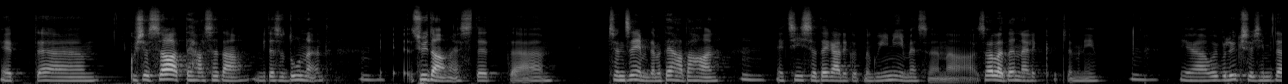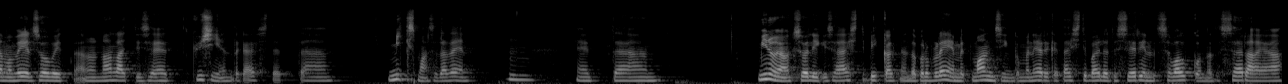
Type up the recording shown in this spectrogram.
et äh, kui sa saad teha seda, mida sa tunned mm -hmm. südamest, et äh, see on see, mida ma teha tahan mm, -hmm. et siis sa tegelikult nagu inimesena, sa oled õnnelik, ütleme nii mm. -hmm. ja võib-olla üks asi, mida ma veel soovitan, on alati see, et küsi enda käest, et äh, miks ma seda teen mm. -hmm. et äh, minu jaoks oligi see hästi pikalt nii-öelda probleem, et ma andsin ka oma energiat hästi paljudesse erinevatesse valdkondadesse ära ja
